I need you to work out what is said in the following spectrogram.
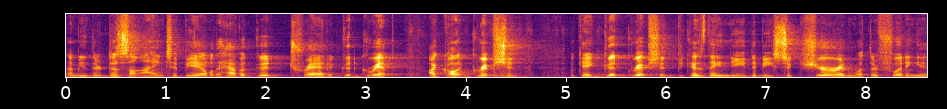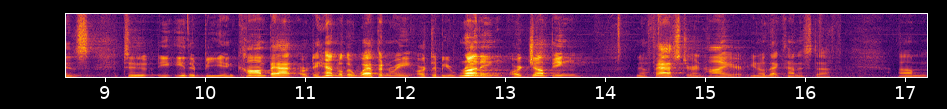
I mean, they're designed to be able to have a good tread, a good grip. I call it gription, okay? Good gription because they need to be secure in what their footing is to e- either be in combat or to handle their weaponry or to be running or jumping, you know, faster and higher, you know, that kind of stuff. Um,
